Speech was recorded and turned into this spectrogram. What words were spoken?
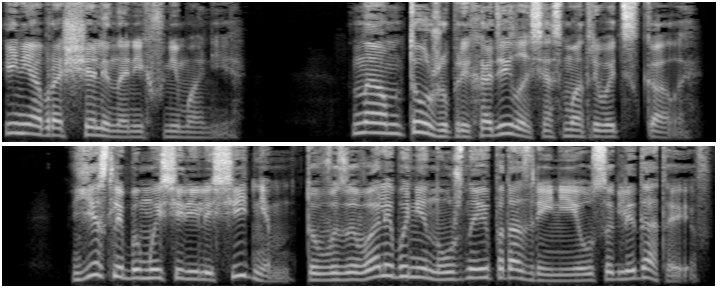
и не обращали на них внимания. Нам тоже приходилось осматривать скалы. Если бы мы сидели сиднем, то вызывали бы ненужные подозрения у соглядатаев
